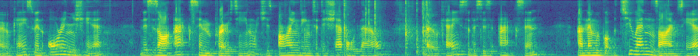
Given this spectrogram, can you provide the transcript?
Okay, so in orange here, this is our axin protein, which is binding to disheveled now. Okay, so this is axin. And then we've got the two enzymes here.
